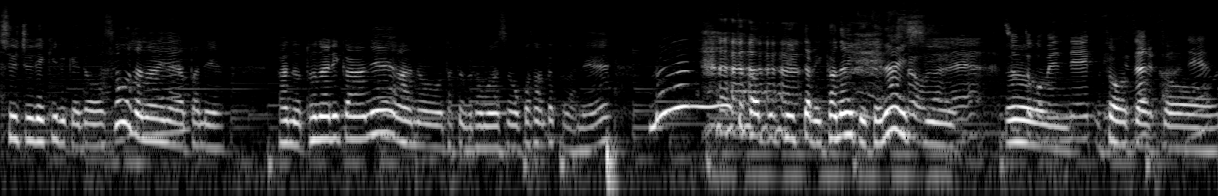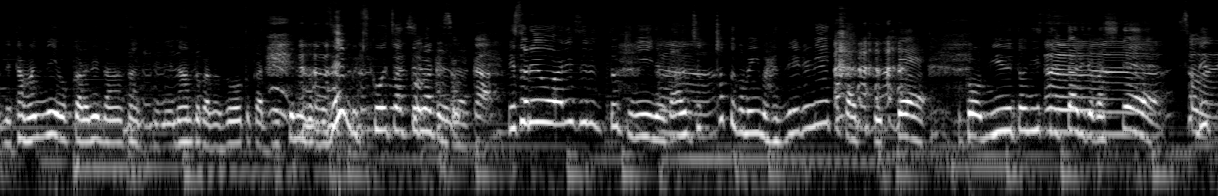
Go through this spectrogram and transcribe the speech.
集中できるけどそうじゃないのはやっぱねあの隣からね、うん。あの例えば友達のお子さんとかがね「マミー」とかって言ったら行かないといけないし。ちょっとごめんねって言ってなるからそうそうねそう。でたまにね横からね旦那さん来てね「なんとかだぞ」とかって言ってるのも全部聞こえちゃってるわけだから。でそれをあれする時になんか、うんあちょちょっとごめん今外れるねとかって言ってこうミュートにしたりとかして、うん。ね。で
